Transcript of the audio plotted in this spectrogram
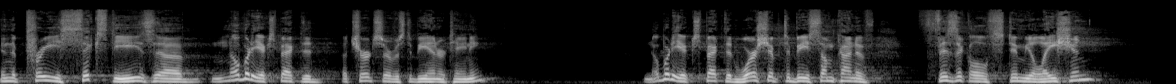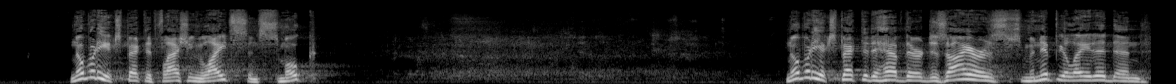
In the pre 60s, uh, nobody expected a church service to be entertaining. Nobody expected worship to be some kind of physical stimulation. Nobody expected flashing lights and smoke. Nobody expected to have their desires manipulated and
